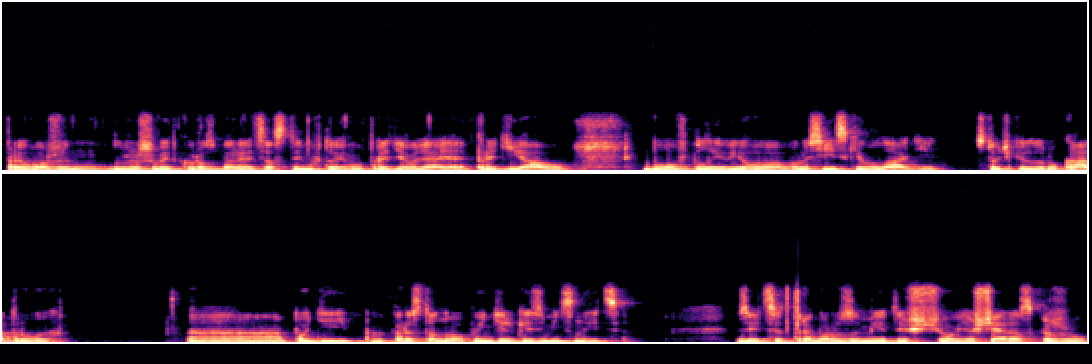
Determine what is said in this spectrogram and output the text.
Пригожин дуже швидко розбереться з тим, хто йому пред'являє пред'яву. Бо вплив його в російській владі з точки зору кадрових подій, перестановок, він тільки зміцниться. Звідси треба розуміти, що я ще раз скажу:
